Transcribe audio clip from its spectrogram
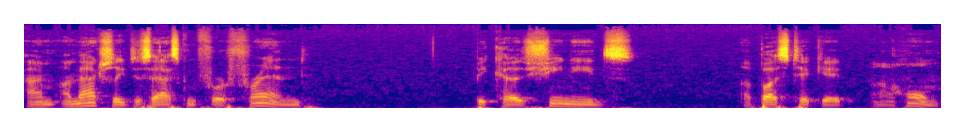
I'm, I'm actually just asking for a friend because she needs a bus ticket uh, home.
